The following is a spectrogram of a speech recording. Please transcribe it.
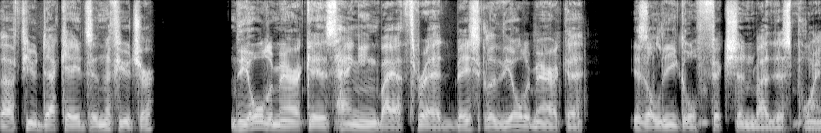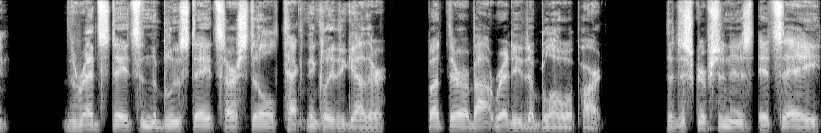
a few decades in the future. The old America is hanging by a thread. Basically, the old America is a legal fiction by this point. The red states and the blue states are still technically together, but they're about ready to blow apart. The description is it's a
